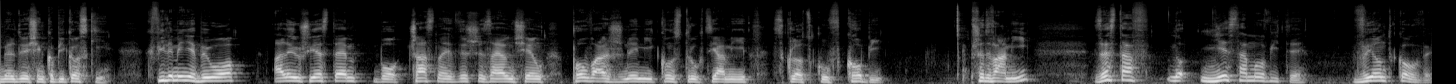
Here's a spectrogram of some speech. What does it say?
melduje się Kopikowski. Chwilę mnie nie było, ale już jestem, bo czas najwyższy zająć się poważnymi konstrukcjami z klocków Kobi. Przed Wami zestaw no, niesamowity, wyjątkowy.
